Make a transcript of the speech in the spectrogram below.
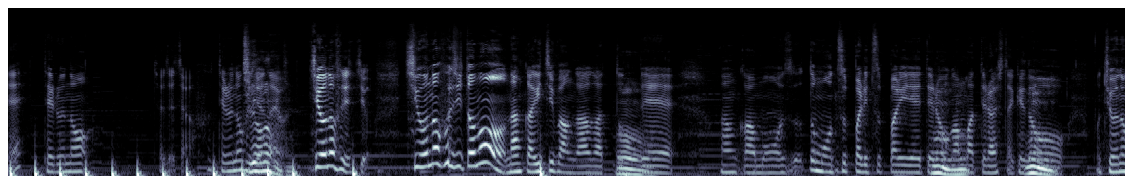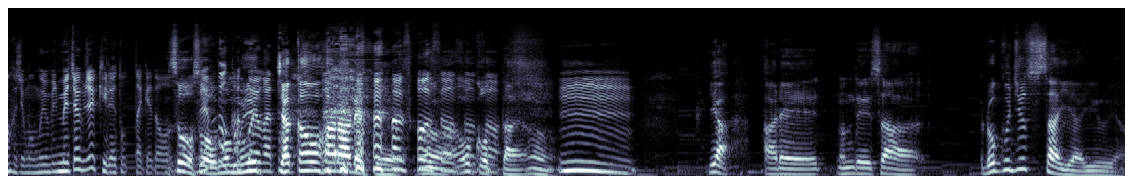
え？照のちゃちゃちゃ照ノ富士じゃないわ千代の？富士千代千代の富士とのなんか一番が上がっとって、なんかもうずっともう突っ張り突っ張りで照を頑張ってらしたけど、うん。うんもう千代の富士もめめちゃくちゃキレとったけどそうそう全部もうめっかっこよかった。ちゃ顔張られて そうそうそうそう。うん怒った、うん、うん。いやあれなんでさ60歳や言うやん。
